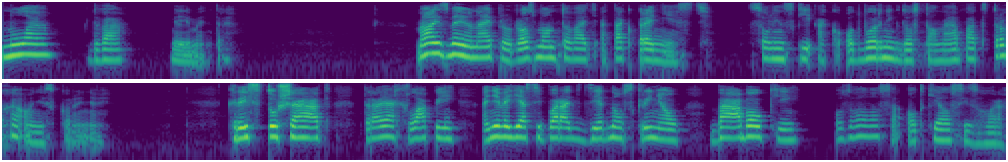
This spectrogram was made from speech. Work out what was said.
0,2 mm. Mali sme ju najprv rozmontovať a tak preniesť. Solinský ako odborník dostal nápad trocha oneskorene. Kristušát, traja chlapi a nevedia si poradiť s jednou skriňou. Bábovky, ozvalo sa odkiaľ si z hora.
